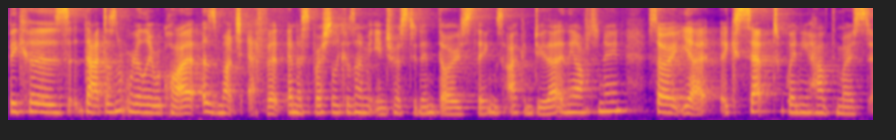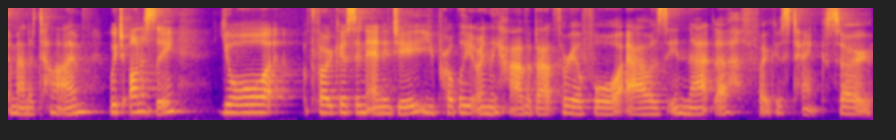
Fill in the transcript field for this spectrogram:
because that doesn't really require as much effort and especially because i'm interested in those things i can do that in the afternoon. So yeah except when you have the most amount of time which honestly your focus and energy you probably only have about three or four hours in that uh, focus tank. So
